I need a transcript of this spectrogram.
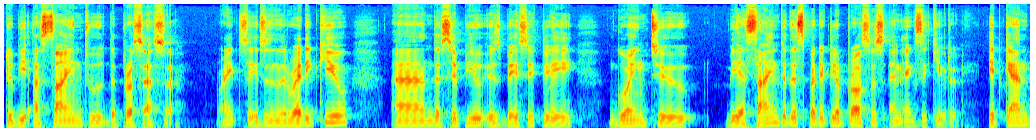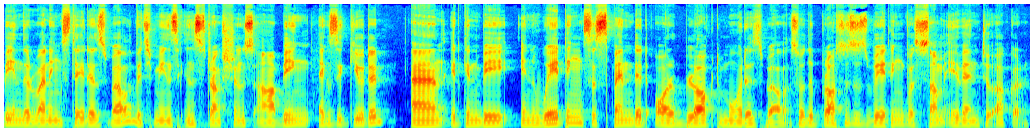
to be assigned to the processor, right? So it's in the ready queue and the CPU is basically going to be assigned to this particular process and executed. It can be in the running state as well, which means instructions are being executed and it can be in waiting, suspended or blocked mode as well. So the process is waiting for some event to occur.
